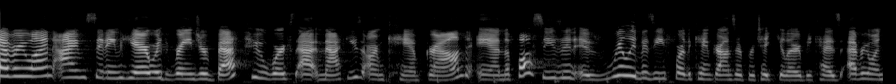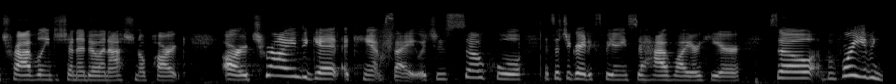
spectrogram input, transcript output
Hey everyone, I'm sitting here with Ranger Beth who works at Mathews Arm Campground and the fall season is really busy for the campgrounds in particular because everyone traveling to Shenandoah National Park are trying to get a campsite which is so cool. It's such a great experience to have while you're here. So before you even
